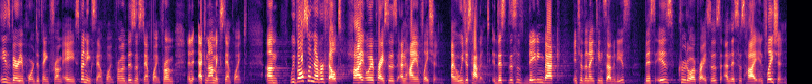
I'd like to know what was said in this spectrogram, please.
is very important to think from a spending standpoint, from a business standpoint, from an economic standpoint. Um, we've also never felt high oil prices and high inflation. I mean, we just haven't. This, this is dating back into the 1970s. This is crude oil prices, and this is high inflation.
